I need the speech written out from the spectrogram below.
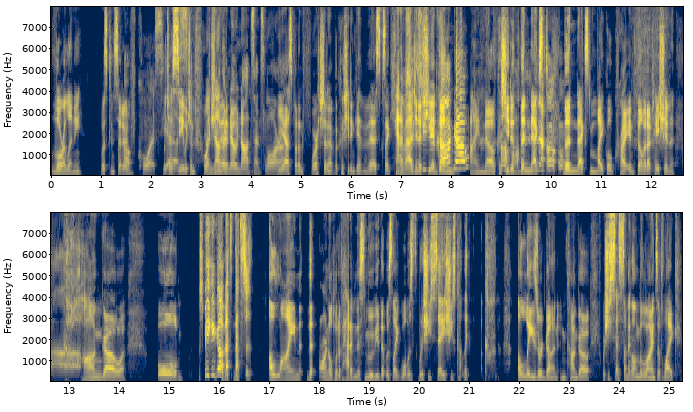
Laura Linney was considered, Of course. which I see, which unfortunately Another no nonsense Laura. Yes, but unfortunate because she didn't get this. Because I can't imagine she- if she had done. I know because she did the next, no. the next Michael Crichton film adaptation, Ah. Congo. Oh, speaking of, that's that's a, a line that Arnold would have had in this movie. That was like, what was what does she say? She's got like a laser gun in Congo, where she says something along the lines of like.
